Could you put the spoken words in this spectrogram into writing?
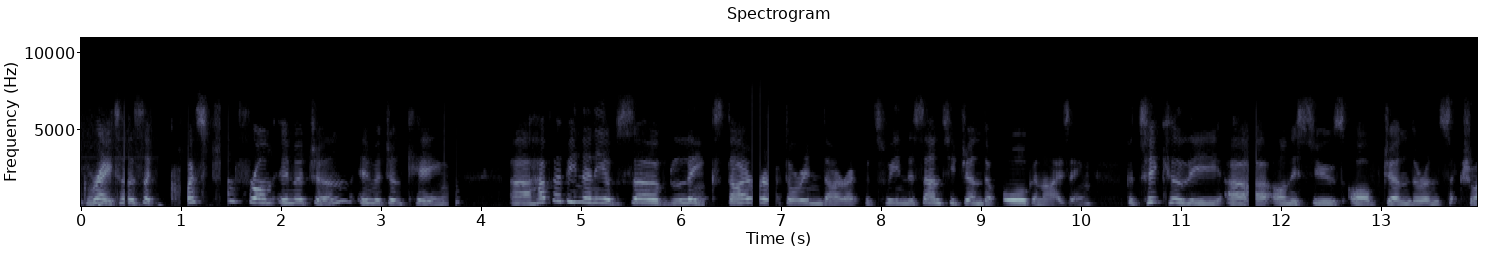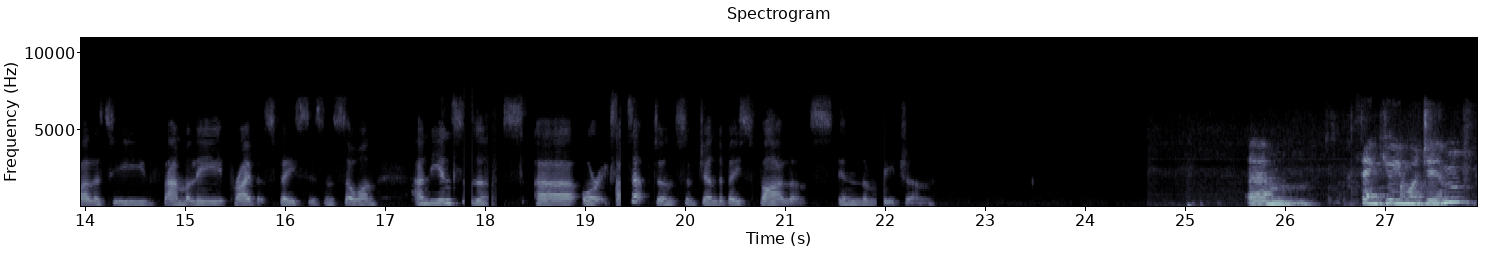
Great. There's a question from Imogen, Imogen King. Uh, have there been any observed links, direct or indirect, between this anti-gender organizing, particularly uh, on issues of gender and sexuality, family, private spaces, and so on, and the incidence uh, or acceptance of gender-based violence in the region? Um, thank you, Imogen.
